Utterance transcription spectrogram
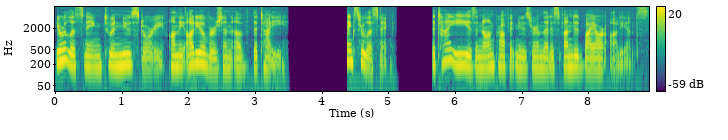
You're listening to a news story on the audio version of The Tyee. Thanks for listening. The Tyee is a nonprofit newsroom that is funded by our audience.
